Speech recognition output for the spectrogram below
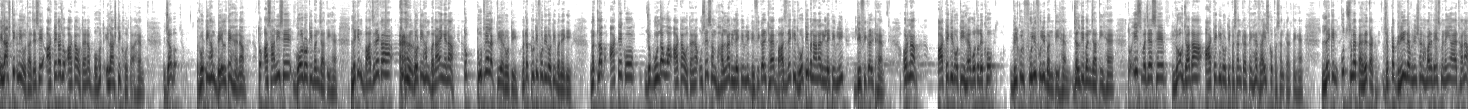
इलास्टिक नहीं होता, जैसे आटे का जो आटा होता है ना, बहुत इलास्टिक होता है। जब रोटी हम बेलते हैं ना तो आसानी से गोल रोटी बन जाती है। लेकिन बाजरे का रोटी हम बनाएँगे ना तो टूटने लगती है रोटी मतलब टूटी फूटी रोटी बनेगी। मतलब आटे को, जो गूंदा हुआ आटा होता है ना, उसे संभालना रिलेटिवली डिफ़िकल्ट है, बाजरे की रोटी बनाना रिलेटिवली डिफ़िकल्ट है। और ना आटे की रोटी है वो तो देखो, बिल्कुल फुली फुली बनती है, जल्दी बन जाती है। तो इस वजह से लोग ज़्यादा आटे की रोटी पसंद करते हैं राइस को पसंद करते हैं। लेकिन कुछ समय पहले तक, जब तक ग्रीन रेवल्यूशन हमारे देश में नहीं आया था ना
